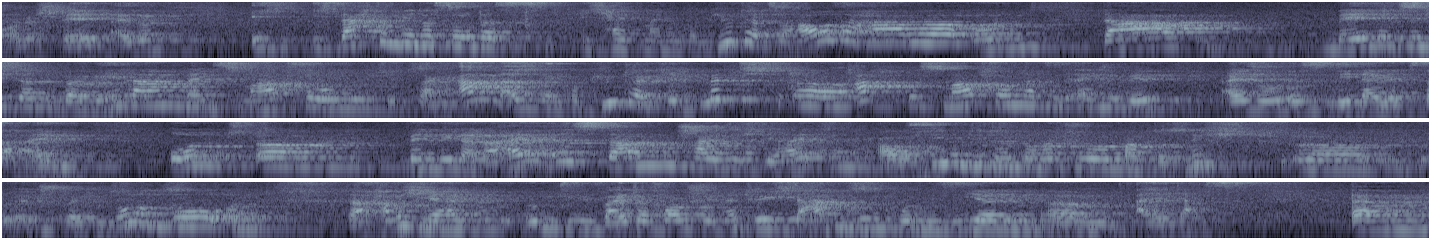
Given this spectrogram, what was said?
vorgestellt. Also ich, ich dachte mir das so, dass ich halt meinen Computer zu Hause habe und da meldet sich dann über WLAN mein Smartphone sozusagen an, also mein Computer kriegt mit, äh, ach, das Smartphone hat sich eingewählt, also ist Lena jetzt daheim. Und ähm, wenn Lena daheim ist, dann schalte ich die Heizung auf hier und die Temperatur, macht das Licht äh, entsprechend so und so und da habe ich mir halt irgendwie weiter vorgestellt, natürlich Daten synchronisieren, ähm, all das. Ähm,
